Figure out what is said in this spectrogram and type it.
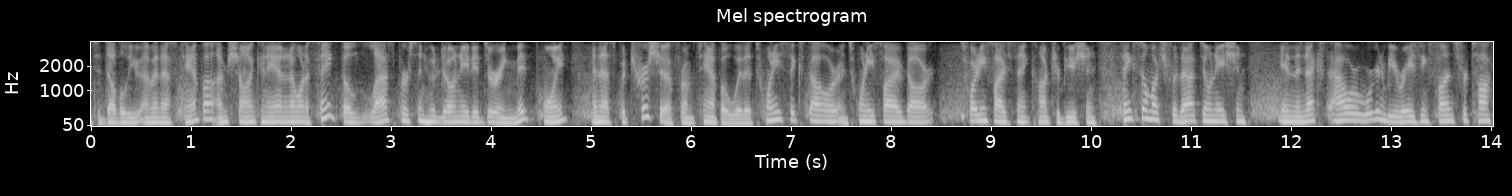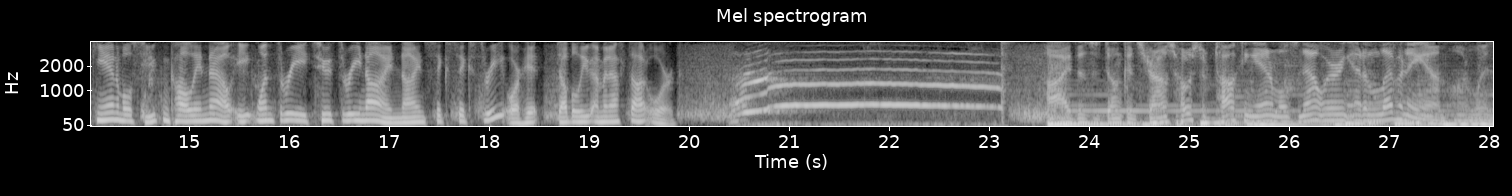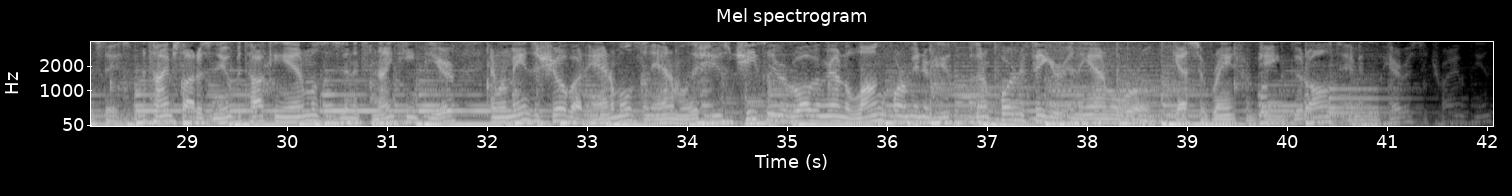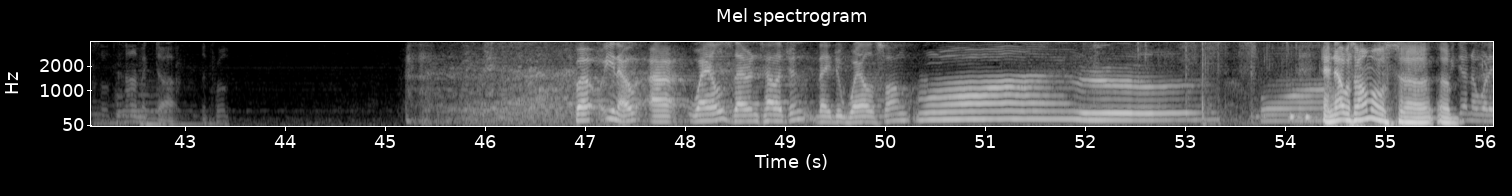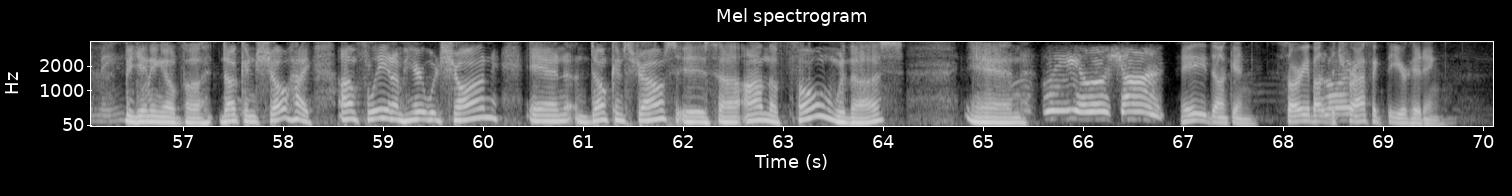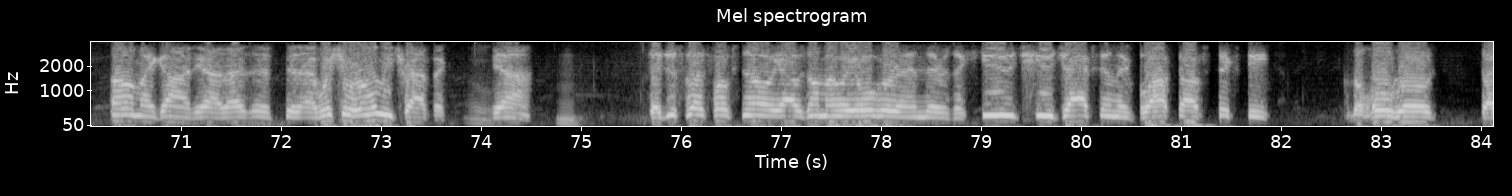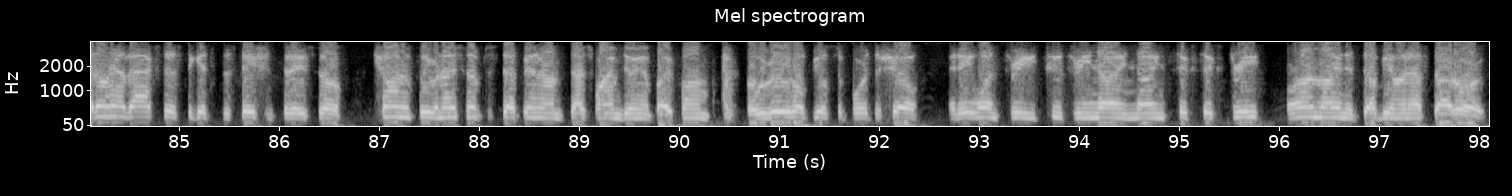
listening to WMNF Tampa. I'm Sean Canan, and I want to thank the last person who donated during midpoint, and that's Patricia from Tampa with a $26 and $25 25 cent contribution. Thanks so much for that donation. In the next hour, we're going to be raising funds for Talking Animals, so you can call in now 813 239 9663 or hit WMNF.org. Hi, this is Duncan Strauss, host of Talking Animals, now airing at 11 a.m. on Wednesdays. The time slot is new, but Talking Animals is in its 19th year and remains a show about animals and animal issues, chiefly revolving around a long-form interview with an important figure in the animal world. Guests have ranged from Jane Goodall to Emmylou Harris to Triumph the Insult Comic Dog. The pro- But, you know, uh, whales, they're intelligent. They do whale song. And that was almost uh, a don't know what it means. beginning of uh, Duncan's show. Hi, I'm Flea, and I'm here with Sean. And Duncan Strauss is uh, on the phone with us. And Flea, hello, Sean. Hey, Duncan. Sorry about the traffic that you're hitting. Oh my God, yeah. That, it, it, I wish it were only traffic. Yeah. So just to let folks know, yeah, I was on my way over, and there was a huge, huge accident. They blocked off 60, the whole road, so I don't have access to get to the station today. So Sean and Flea were nice enough to step in, and I'm, that's why I'm doing it by phone. But we really hope you'll support the show at 813-239-9663 or online at WMNF.org.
